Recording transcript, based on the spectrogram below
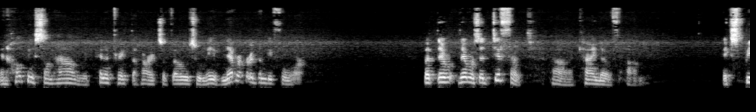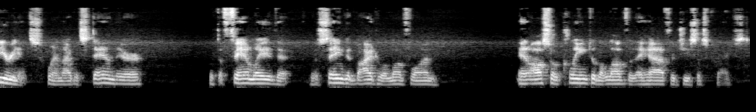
and hoping somehow it would penetrate the hearts of those who may have never heard them before. But there, there was a different uh, kind of um, experience when I would stand there with a family that was saying goodbye to a loved one and also cling to the love that they have for Jesus Christ.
